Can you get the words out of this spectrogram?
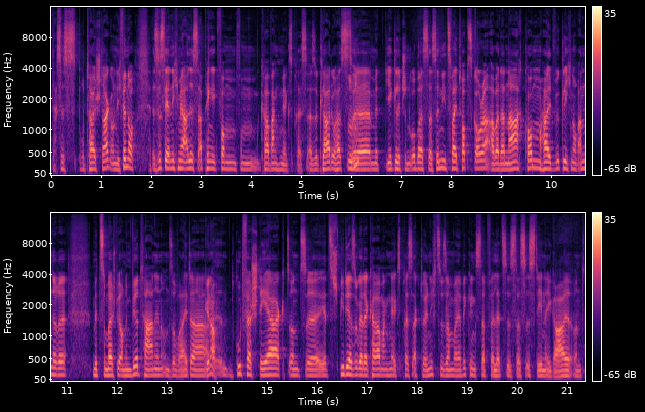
Das ist brutal stark und ich finde auch, es ist ja nicht mehr alles abhängig vom, vom Karawanken Express. Also klar, du hast mhm. äh, mit Jeglic und Urbas, das sind die zwei Topscorer, aber danach kommen halt wirklich noch andere mit zum Beispiel auch einem Wirtanen und so weiter genau. Äh, gut verstärkt. Und äh, jetzt spielt ja sogar der Karawanken Express aktuell nicht zusammen, weil er Wikingstad verletzt ist. Das ist denen egal. Und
